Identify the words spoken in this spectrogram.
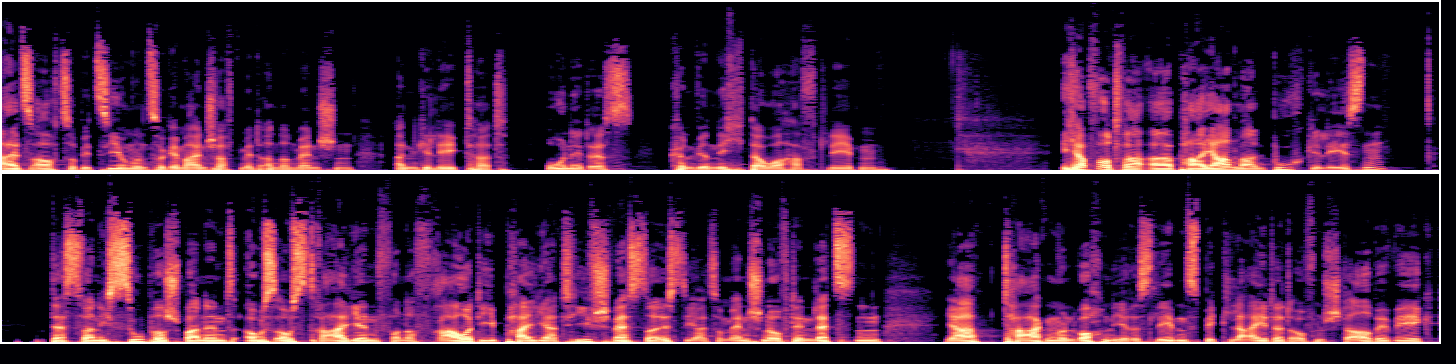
als auch zur Beziehung und zur Gemeinschaft mit anderen Menschen angelegt hat. Ohne das können wir nicht dauerhaft leben. Ich habe vor ein äh, paar Jahren mal ein Buch gelesen, das fand ich super spannend, aus Australien von einer Frau, die Palliativschwester ist, die also Menschen auf den letzten ja, Tagen und Wochen ihres Lebens begleitet auf dem Sterbeweg.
